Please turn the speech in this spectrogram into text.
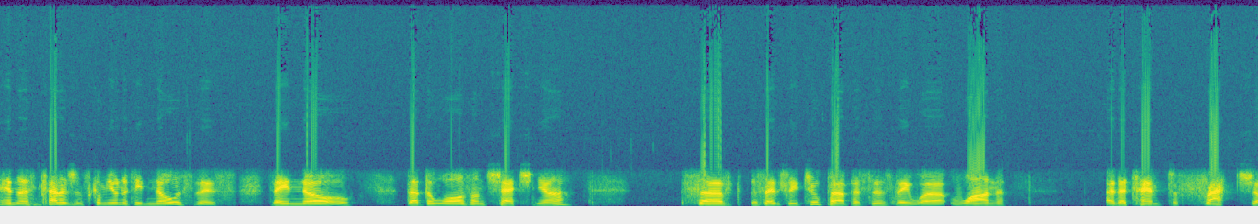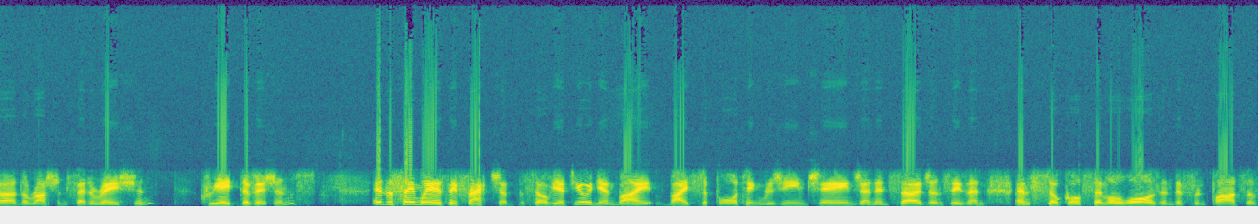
in the intelligence community knows this. They know that the wars on Chechnya served essentially two purposes. They were one, an attempt to fracture the Russian Federation, create divisions, in the same way as they fractured the Soviet Union by by supporting regime change and insurgencies and, and so-called civil wars in different parts of,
